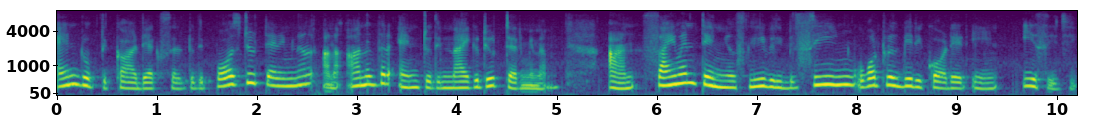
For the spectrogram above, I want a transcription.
end of the cardiac cell to the positive terminal and another end to the negative terminal and simultaneously we'll be seeing what will be recorded in ECG.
